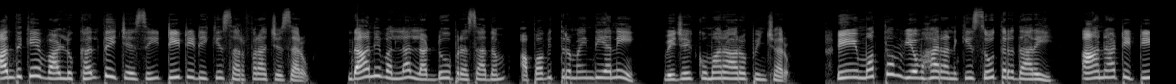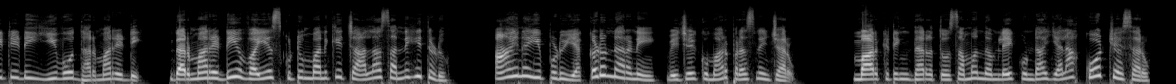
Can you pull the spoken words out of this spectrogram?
అందుకే వాళ్ళు కల్తీ చేసి టీటీడీకి సరఫరా చేశారు. దానివల్ల లడ్డూ ప్రసాదం అపవిత్రమైంది అని విజయ్ కుమార్ ఆరోపించారు. ఈ మొత్తం వ్యవహారానికి సూత్రధారి ఆనాటి టీటీడీ ఈవో ధర్మారెడ్డి. ధర్మారెడ్డి వైఎస్ కుటుంబానికి చాలా సన్నిహితుడు. ఆయన ఇప్పుడు ఎక్కడున్నారని విజయ్ కుమార్ ప్రశ్నించారు. మార్కెటింగ్ ధరతో సంబంధం లేకుండా ఎలా కోట్ చేశారు?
